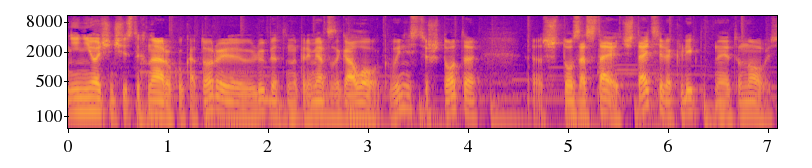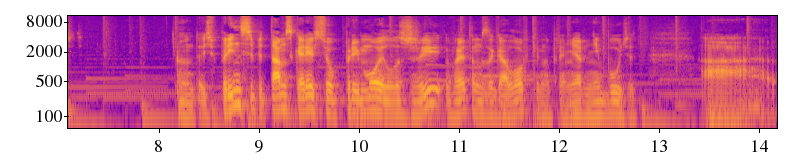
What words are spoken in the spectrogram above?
не, не очень чистых на руку, которые любят, например, заголовок, вынести что-то, э, что заставит читателя кликнуть на эту новость. Ну, то есть, в принципе, там, скорее всего, прямой лжи в этом заголовке, например, не будет. А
